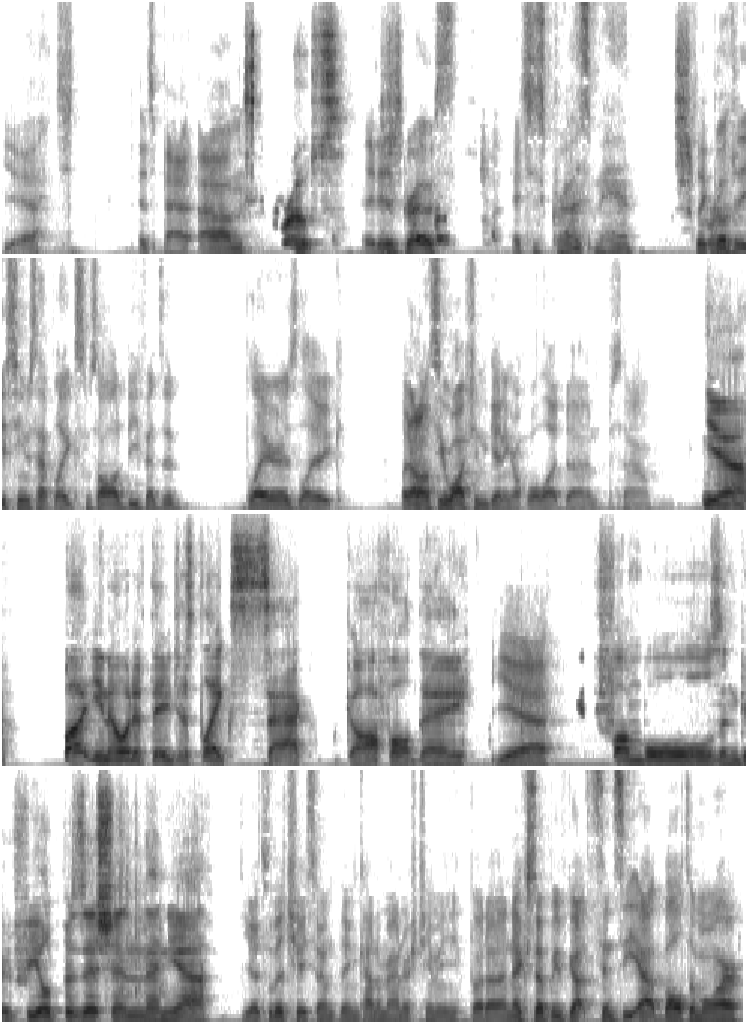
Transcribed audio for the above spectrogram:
Yeah, it's, it's bad. Um, Gross. it is gross. It's just gross, man. It's It's like gross. both of these teams have like some solid defensive players. Like, like I don't see Washington getting a whole lot done. So Yeah, but you know what? If they just like sack Goff all day, yeah, fumbles and good field position, then yeah, yeah. So the chase down thing kind of matters to me. But uh, next up, we've got Cincy at Baltimore.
